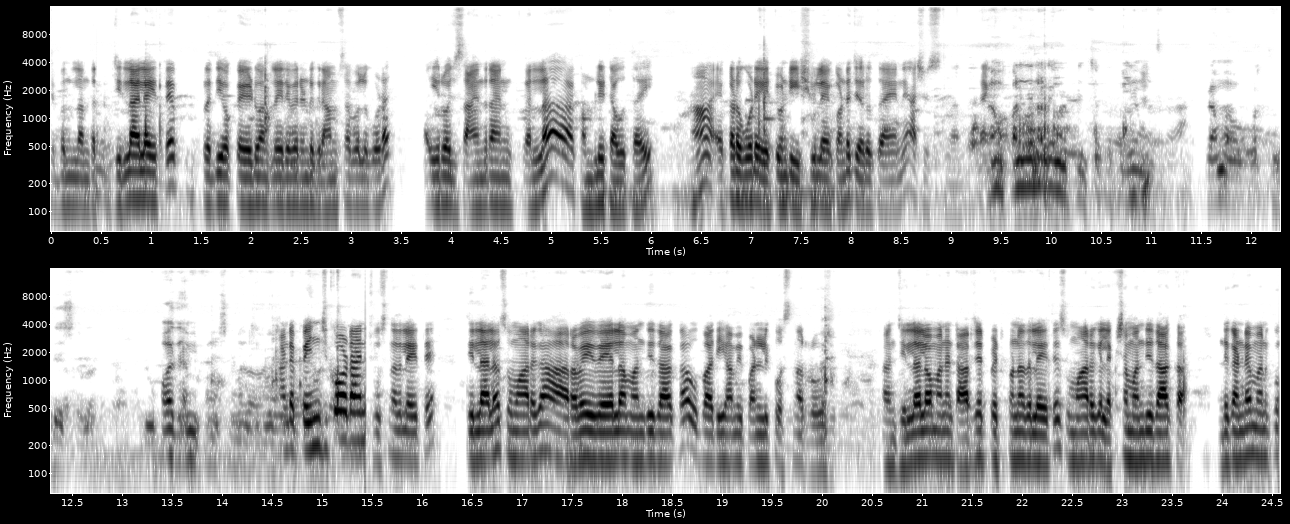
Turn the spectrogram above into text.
సిబ్బందులందరూ జిల్లాలో అయితే ప్రతి ఒక్క ఏడు వందల ఇరవై రెండు గ్రామ సభలు కూడా ఈ రోజు సాయంత్రానికి కల్లా కంప్లీట్ అవుతాయి ఎక్కడ కూడా ఎటువంటి ఇష్యూ లేకుండా జరుగుతాయని ఆశిస్తున్నాను. గ్రామ ఉపాధి హామీ పనులు అంటే పెంచుకోవడానికి చూసినట్లయితే జిల్లాలో సుమారుగా అరవై వేల మంది దాకా ఉపాధి హామీ పనులకు వస్తున్నారు రోజు. జిల్లాలో మనం టార్గెట్ పెట్టుకున్నట్లయితే సుమారుగా లక్ష మంది దాకా. ఎందుకంటే మనకు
